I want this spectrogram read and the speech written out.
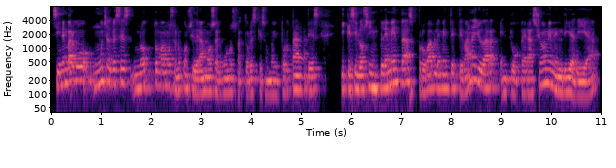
Sin embargo, muchas veces no tomamos o no consideramos algunos factores que son muy importantes y que si los implementas probablemente te van a ayudar en tu operación en el día a día,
